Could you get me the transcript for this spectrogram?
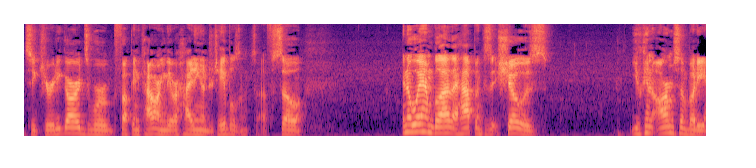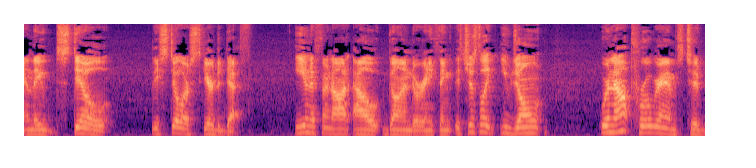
security guards were fucking cowering. They were hiding under tables and stuff. So in a way, I'm glad that happened because it shows you can arm somebody and they still they still are scared to death even if they're not outgunned or anything it's just like you don't we're not programmed to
